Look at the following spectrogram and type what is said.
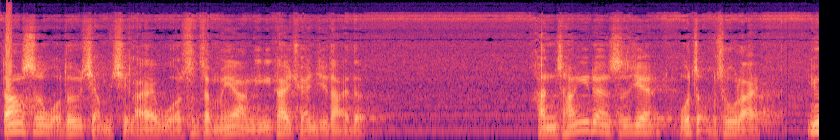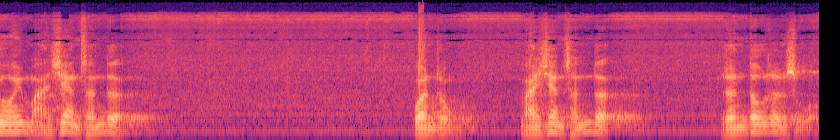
当时我都想不起来我是怎么样离开拳击台的。很长一段时间我走不出来，因为满县城的。观众，满县城的人都认识我，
